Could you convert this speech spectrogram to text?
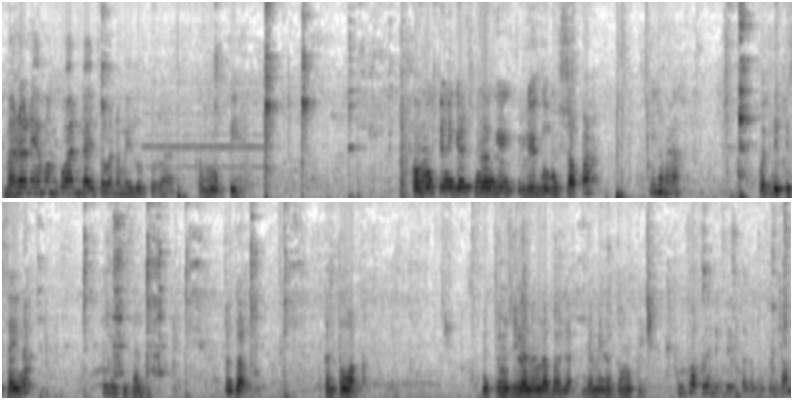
Mara na amang kuan guys, sawa na may luto na. Kamuti. Kamuti ni guys nang ligo mo sa pa. Hindi naman na. Na. Sige, pisan. Taga kantuwak. Nito mo sila ng laba. da- Dami lang kamuti. Untok ko digdig taga tutundam.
